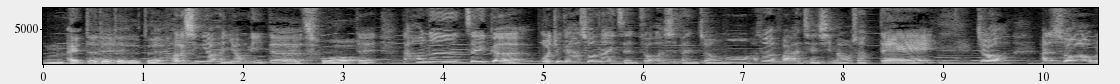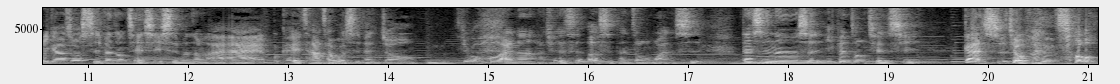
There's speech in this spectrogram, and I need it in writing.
嗯，哎、欸，对对对对对，核心要很用力的。没错。对，然后呢，这个我就跟他说，那你只能做二十分钟哦。他说要包含前戏吗？我说对。就他就说，我就跟他说，十分钟前戏，十分钟爱爱，不可以差超过十分钟。嗯，结果后来呢，他确实是二十分钟完事，但是呢，嗯、是一分钟前戏干十九分钟。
